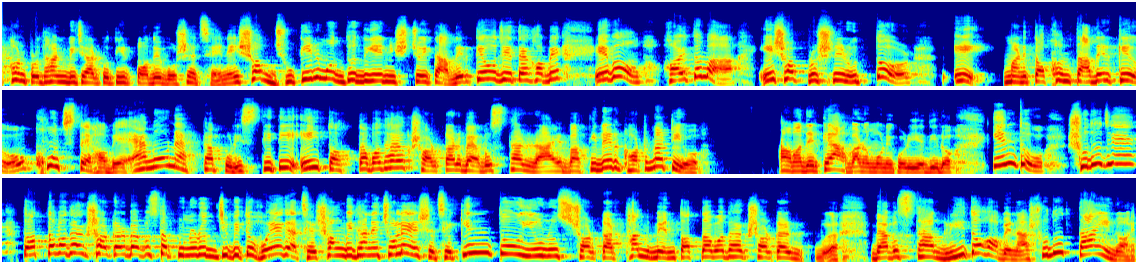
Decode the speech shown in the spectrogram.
এখন প্রধান বিচারপতির পদে বসেছেন, এসব ঝুঁকির মধ্য দিয়ে নিশ্চয়ই তাদেরকেও যেতে হবে এবং হয়তোবা এসব প্রশ্নের উত্তর এ মানে তখন তাদেরকেও খুঁজতে হবে। এমন একটা পরিস্থিতি এই তত্ত্বাবধায়ক সরকার ব্যবস্থার রায় বাতিলের ঘটনাটিও আমাদেরকে আবারও মনে করিয়ে দিল। কিন্তু শুধু যে তত্ত্বাবধায়ক সরকার ব্যবস্থা পুনরুজ্জীবিত হয়ে গেছে, সংবিধানে চলে এসেছে, কিন্তু ইউনুস সরকার থাকবেন, তত্ত্বাবধায়ক সরকার ব্যবস্থা গৃহীত হবে না, শুধু তাই নয়,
